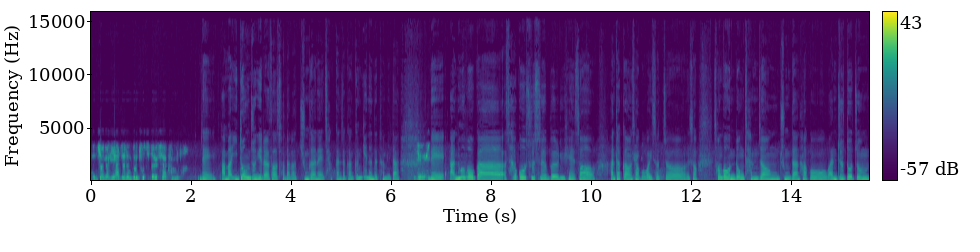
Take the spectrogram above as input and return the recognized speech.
꼭 저희가 해야 되는 그런 조치들을 생각합니다. 네. 아마 이동 중이라서 전화가 중간에 잠깐 잠깐 끊기는 듯합니다. 네. 네. 안 후보가 사고 수습을 위해서 안타까운 사고가 있었죠. 그래서 선거 운동 잠정 중단하고 완주도 좀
